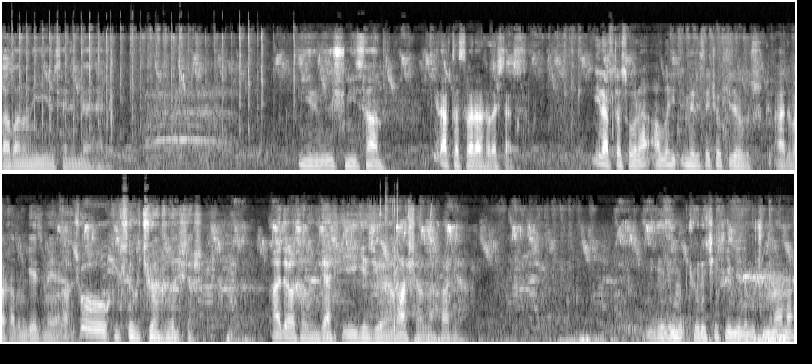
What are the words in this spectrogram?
...tabanını yiyeyim senin be... 23 Nisan Bir haftası var arkadaşlar. Bir hafta sonra Allah izin verirse çok güzel olur. Hadi bakalım gezmeye. Çok yüksek uçuyor arkadaşlar. Hadi bakalım gel. İyi geziyor ya maşallah var ya. Geleyim şöyle çekeyim dedim uçumunu ama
